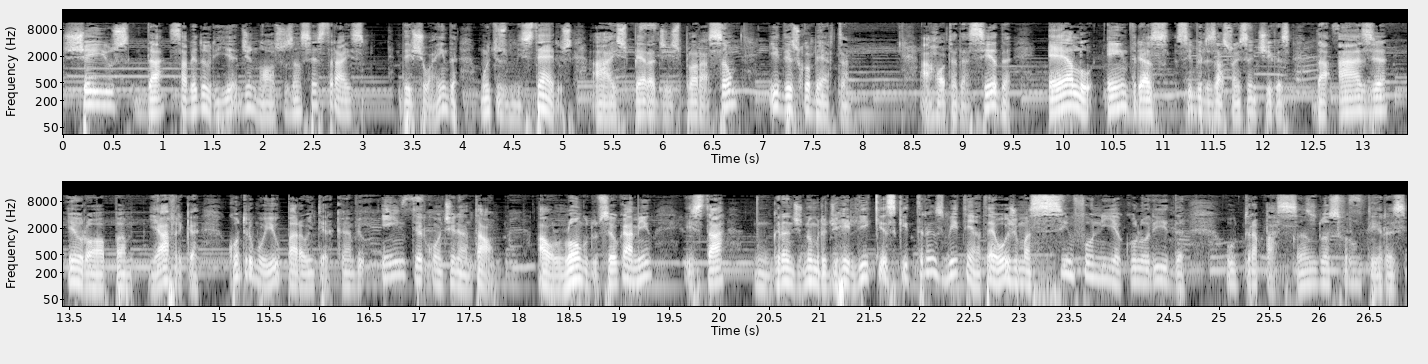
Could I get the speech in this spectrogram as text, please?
cheios da sabedoria de nossos ancestrais deixou ainda muitos mistérios à espera de exploração e descoberta. A Rota da Seda, elo entre as civilizações antigas da Ásia, Europa e África, contribuiu para o intercâmbio intercontinental. Ao longo do seu caminho está um grande número de relíquias que transmitem até hoje uma sinfonia colorida, ultrapassando as fronteiras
